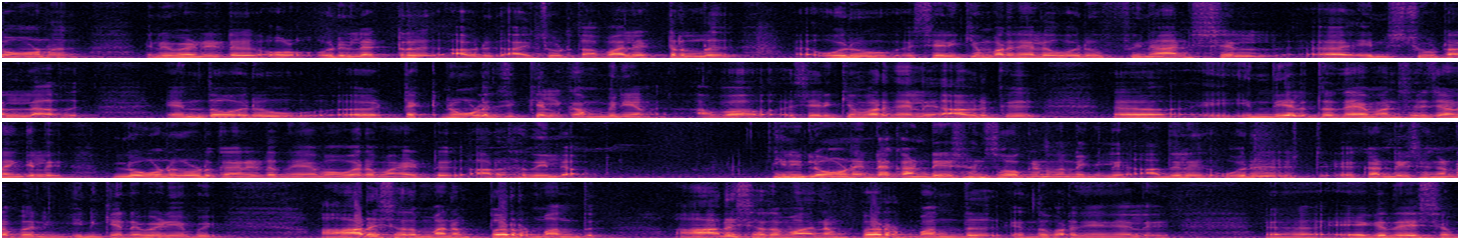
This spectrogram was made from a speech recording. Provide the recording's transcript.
ലോണിന് വേണ്ടിയിട്ട് ഒരു ലെറ്റർ അവർ അയച്ചു കൊടുത്തു. അപ്പോൾ ആ ലെറ്ററിൽ ഒരു ശരിക്കും പറഞ്ഞാൽ ഒരു ഫിനാൻഷ്യൽ ഇൻസ്റ്റിറ്റ്യൂട്ട് അല്ല അത്. എന്തോ ഒരു ടെക്നോളജിക്കൽ കമ്പനിയാണ് അപ്പോൾ ശരിക്കും പറഞ്ഞാൽ അവർക്ക് ഇന്ത്യയിലത്തെ നിയമം അനുസരിച്ചാണെങ്കിൽ ലോൺ കൊടുക്കാനായിട്ട് നിയമപരമായിട്ട് അർഹതയില്ല. ഇനി ലോണിന്റെ കണ്ടീഷൻസ് നോക്കണമെന്നുണ്ടെങ്കിൽ അതിൽ ഒരു കണ്ടീഷൻ കണ്ടപ്പോൾ എനിക്ക് തന്നെ വെളിയിൽ പോയി. ആറ് ശതമാനം പെർ മന്ത് ആറ് ശതമാനം പെർ മന്ത് എന്ന് പറഞ്ഞു കഴിഞ്ഞാൽ ഏകദേശം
